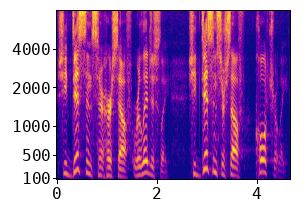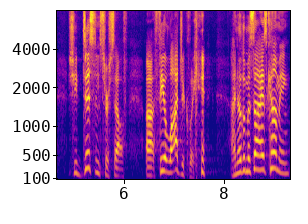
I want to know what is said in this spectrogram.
She distanced herself religiously. She distanced herself culturally. She distanced herself uh, theologically. I know the Messiah is coming.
